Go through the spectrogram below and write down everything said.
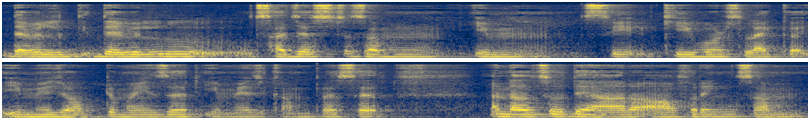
they will they will suggest some keywords like image optimizer image compressor and also they are offering some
